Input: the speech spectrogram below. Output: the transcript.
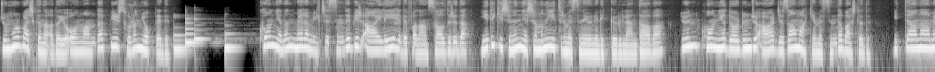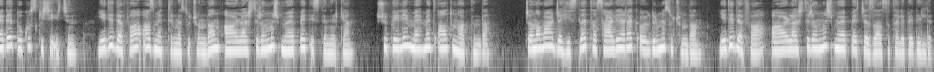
Cumhurbaşkanı adayı olmamda bir sorun yok dedi. Konya'nın Meram ilçesinde bir aileyi hedef alan saldırıda 7 kişinin yaşamını yitirmesine yönelik görülen dava, dün Konya 4. Ağır Ceza Mahkemesi'nde başladı. İddianamede 9 kişi için 7 defa azmettirme suçundan ağırlaştırılmış müebbet istenirken, şüpheli Mehmet Altun hakkında canavarca hisle tasarlayarak öldürme suçundan 7 defa ağırlaştırılmış müebbet cezası talep edildi.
